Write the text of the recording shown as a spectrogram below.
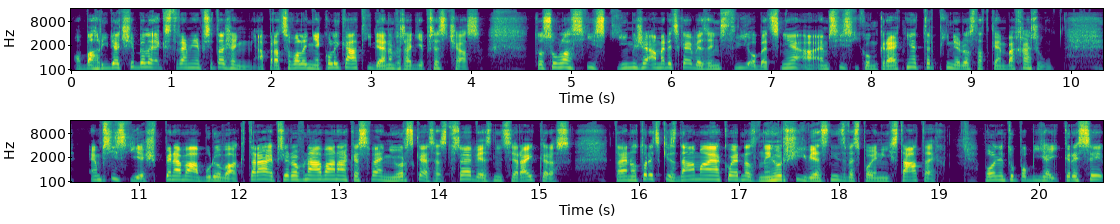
Oba hlídači byli extrémně přetažení a pracovali několikátý den v řadě přes čas. To souhlasí s tím, že americké vězeňství obecně a MCC konkrétně trpí nedostatkem bachařů. MCC je špinavá budova, která je přirovnávána ke své newyorské sestře věznici Rikers. Ta je notoricky známá jako jedna z nejhorších věznic ve Spojených státech. Volně tu pobíhají krysy,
